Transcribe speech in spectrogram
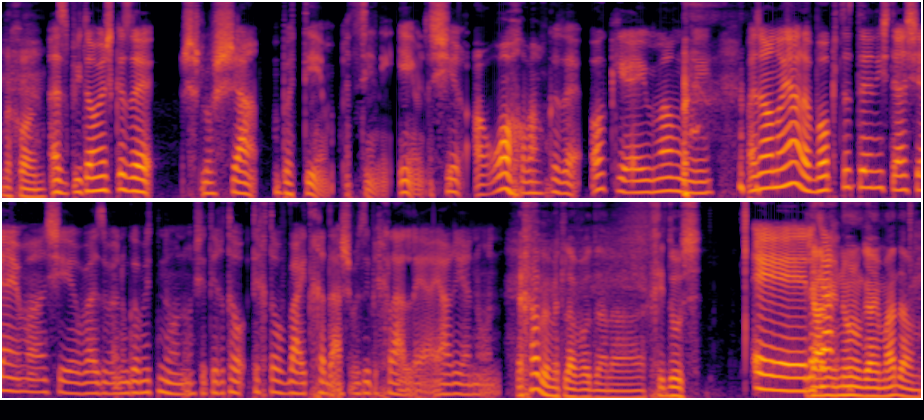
נכון. אז פתאום יש כזה שלושה בתים רציניים, זה שיר ארוך, ואנחנו כזה, אוקיי, מה מומי? ואז אמרנו, יאללה, בוא קצת אה, נשתעשע עם השיר, ואז הבאנו גם את נונו, שתכתוב בית חדש, וזה בכלל היה רענון. איך היה באמת לעבוד על החידוש? אה, גם עם נונו, גם עם אדם.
